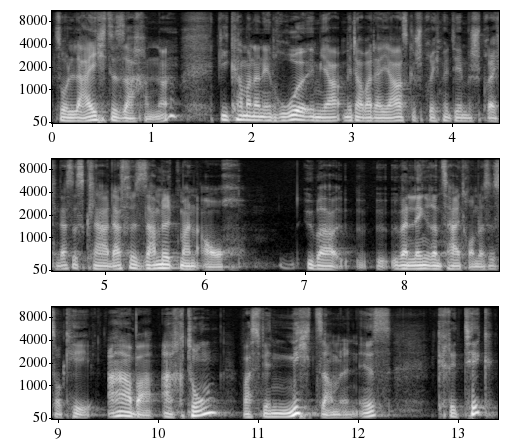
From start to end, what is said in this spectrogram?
so leichte Sachen, ne? die kann man dann in Ruhe im Jahr, Mitarbeiterjahresgespräch mit dem besprechen. Das ist klar, dafür sammelt man auch über, über einen längeren Zeitraum, das ist okay. Aber Achtung, was wir nicht sammeln ist, Kritik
